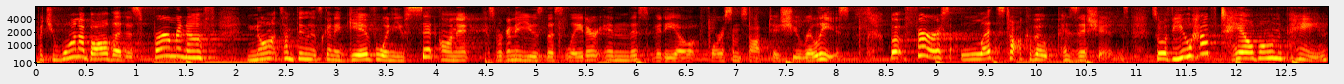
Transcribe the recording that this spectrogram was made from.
but you want a ball that is firm enough, not something that's gonna give when you sit on it, because we're gonna use this later in this video for some soft tissue release. But first, let's talk about positions. So if you have tailbone pain,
